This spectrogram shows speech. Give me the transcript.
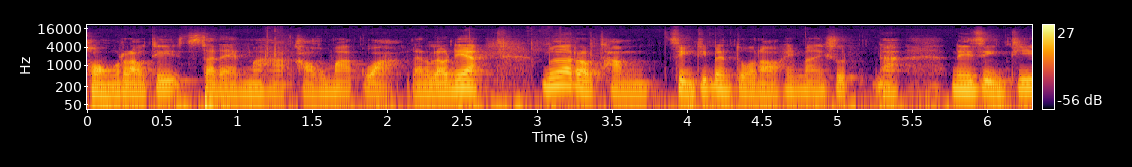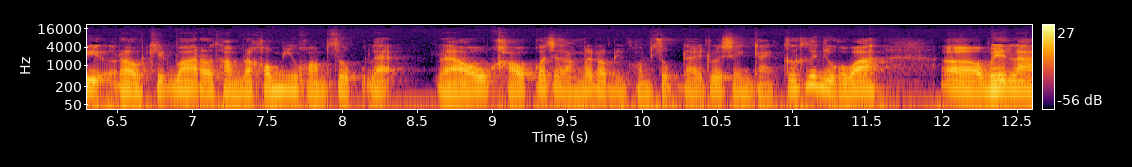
ของเราที่แสดงมาหาเขามากกว่า ดังแล้วเนี่ยเมื่อเราทำสิ่งที่เป็นตัวเราให้มากที่สุดนะในสิ่งที่เราคิดว่าเราทำแล้วเขามีความสุขและ แล้วเขาก็จะทำให้เรามีความสุขได้ด้วยเช่นกัน ก็ขึ้นอยู่กับว่าเเวลา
